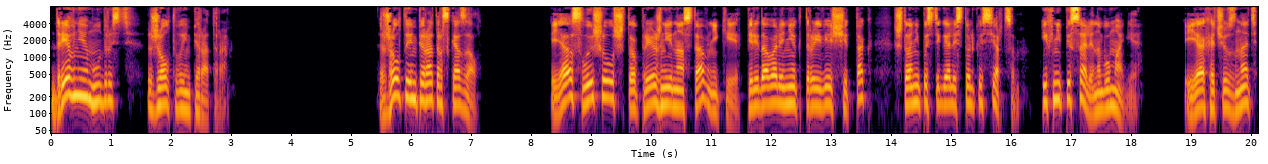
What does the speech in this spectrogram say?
Древняя мудрость Желтого Императора Желтый Император сказал, «Я слышал, что прежние наставники передавали некоторые вещи так, что они постигались только сердцем, их не писали на бумаге. я хочу знать,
